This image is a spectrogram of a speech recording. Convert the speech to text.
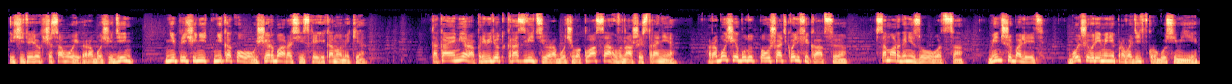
и четырехчасовой рабочий день не причинит никакого ущерба российской экономике. Такая мера приведет к развитию рабочего класса в нашей стране – Рабочие будут повышать квалификацию, самоорганизовываться, меньше болеть, больше времени проводить в кругу семьи.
